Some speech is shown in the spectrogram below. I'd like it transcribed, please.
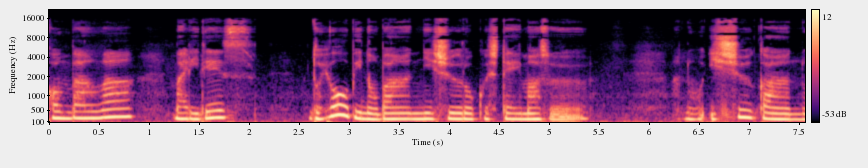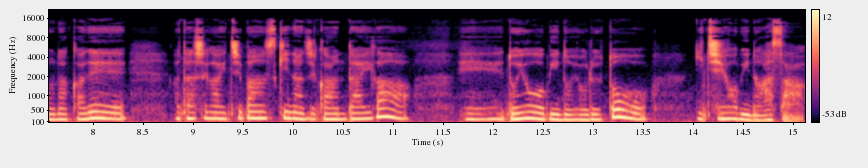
こんばんは、マリです。土曜日の晩に収録しています。あの、1週間の中で私が一番好きな時間帯が、えー、土曜日の夜と日曜日の朝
